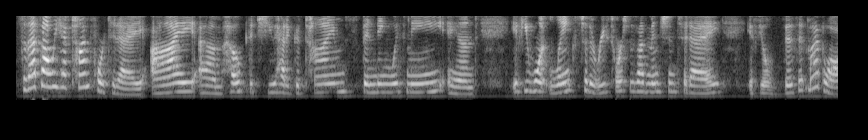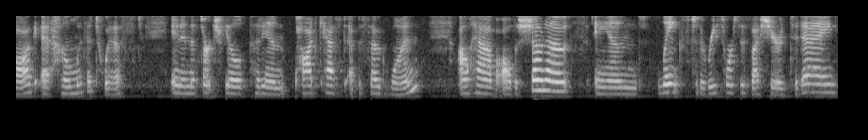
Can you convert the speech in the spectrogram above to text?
So that's all we have time for today. I um, hope that you had a good time spending with me. And if you want links to the resources I've mentioned today, if you'll visit my blog at Home with a Twist, and in the search field put in podcast episode one, I'll have all the show notes and links to the resources I shared today.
